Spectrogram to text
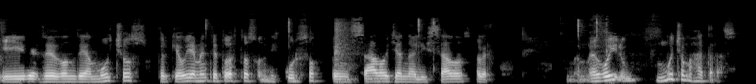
y desde donde a muchos, porque obviamente todo esto son discursos pensados y analizados. A ver, me voy a ir mucho más atrás.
